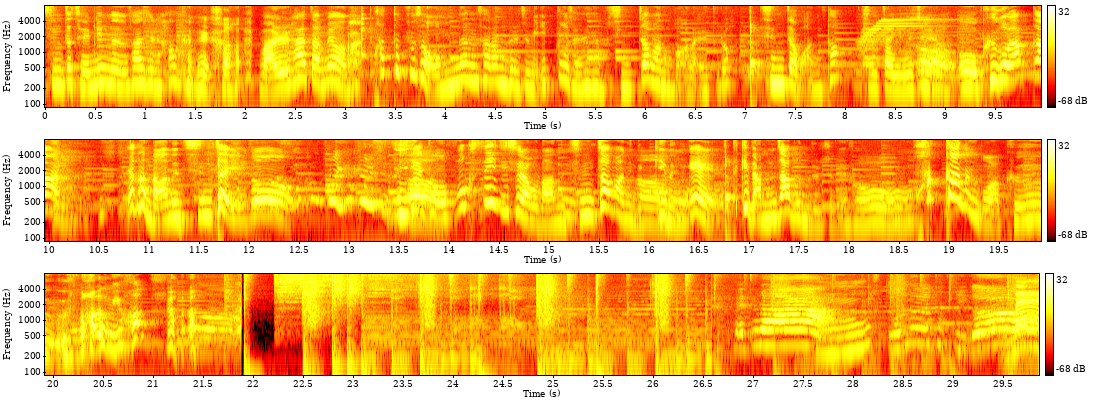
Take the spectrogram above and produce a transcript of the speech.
진짜 재밌는 사실 하나 내가 말을 하자면 카토프사 없는 사람들 중에 이쁘고 잘생긴 사람 진짜 많은 거 알아 얘들아? 진짜 많다? 진짜 유재야. 어, 어 그거 약간 약간 나는 진짜 이거 이게 어. 더 폭시 짓이라고 나는 진짜 많이 느끼는 게 특히 남자분들 중에서 확 가는 거야 그 마음이 확 가. 얘들아 음. 오늘의 토픽은 네.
